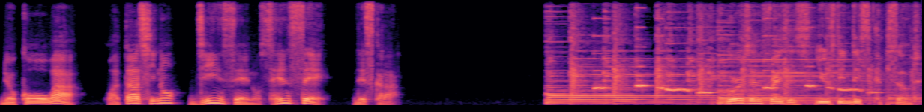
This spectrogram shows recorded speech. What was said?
旅行は私の人生の先生ですから。Words and phrases used in this episode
